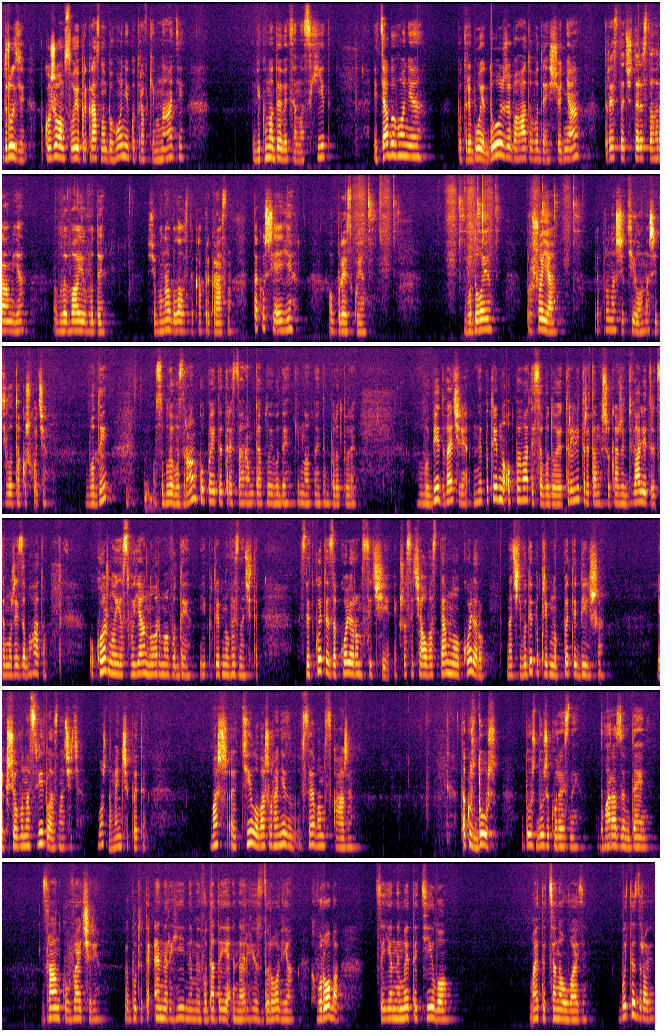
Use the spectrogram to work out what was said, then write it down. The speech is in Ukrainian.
Друзі, покажу вам свою прекрасну бегонію, котра в кімнаті. Вікно дивиться на схід. І ця бегонія потребує дуже багато води. Щодня 300-400 грам я вливаю води, щоб вона була ось така прекрасна. Також я її обризкую водою. Про що я? Я про наше тіло. Наше тіло також хоче води, особливо зранку пийте 300 грам теплої води кімнатної температури. В обід, ввечері не потрібно обпиватися водою. 3 літри, там, що кажуть, 2 літри це може і забагато. У кожного є своя норма води, її потрібно визначити. Слідкуйте за кольором сечі. Якщо сеча у вас темного кольору, значить води потрібно пити більше. Якщо вона світла, значить можна менше пити. Ваше тіло, ваш організм все вам скаже. Також душ. Душ дуже корисний. Два рази в день, зранку, ввечері. Ви будете енергійними, вода дає енергію, здоров'я. Хвороба це є немите тіло. Майте це на увазі. Будьте здорові!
